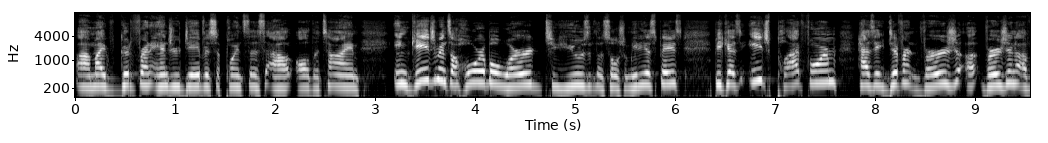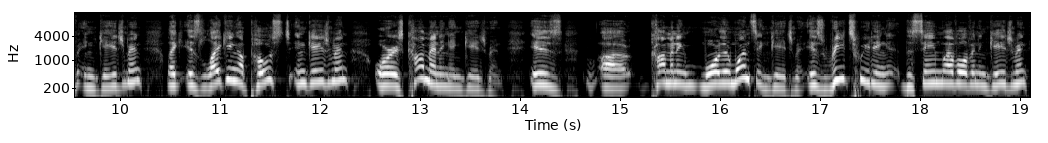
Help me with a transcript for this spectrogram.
Uh, my good friend Andrew Davis points this out all the time. Engagement's a horrible word to use in the social media space because each platform has a different version uh, version of engagement. Like, is liking a post engagement or is commenting engagement? Is uh, commenting more than once engagement? Is retweeting the same level of an engagement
